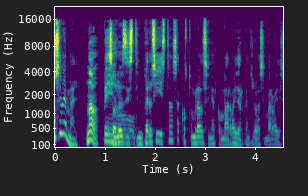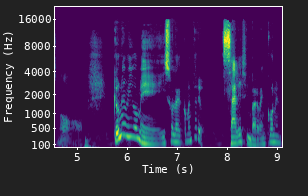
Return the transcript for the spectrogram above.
se ve mal. No, Pero, solo es distinto. Pero sí, estás acostumbrado al señor con barba y de repente lo ves sin barba y dices, oh. Que un amigo me hizo el comentario. Sale sin barba en Conan.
